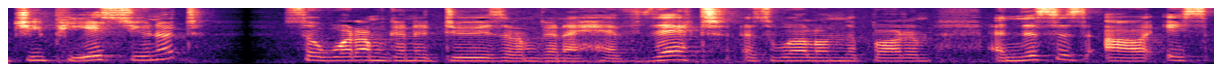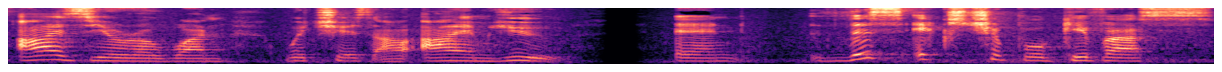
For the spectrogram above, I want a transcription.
GPS unit. So what I'm going to do is I'm going to have that as well on the bottom. And this is our SI01, which is our IMU. And this X chip will give us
